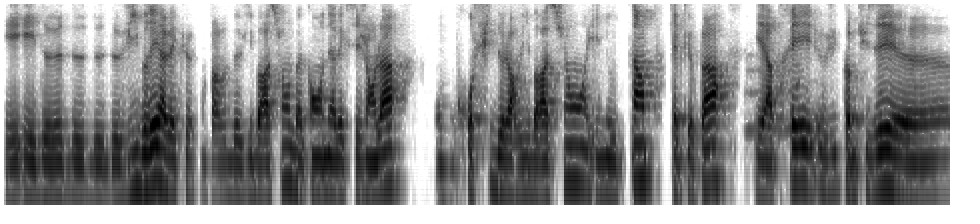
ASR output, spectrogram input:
et, de, de, de, vibrer avec eux. On parle de vibration, ben, quand on est avec ces gens-là, on profite de leur vibration, ils nous teintent quelque part. Et après, comme tu disais, euh,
